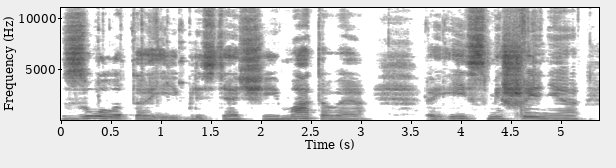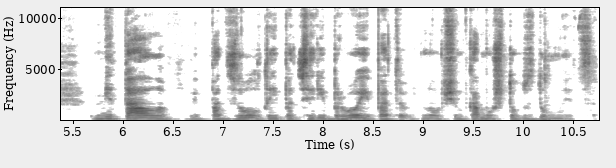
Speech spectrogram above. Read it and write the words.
золото и блестящее, и матовое, э, и смешение металлов и под золото, и под серебро, и под, ну, в общем, кому что вздумается.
